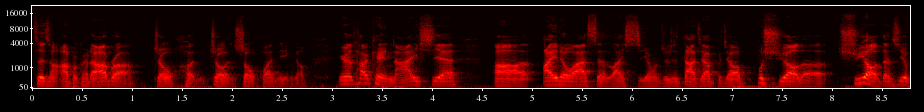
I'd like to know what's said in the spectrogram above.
这种 Abracadabra 就很就很受欢迎哦，因为它可以拿一些啊 idle asset 来使用，就是大家比较不需要的需要，但是又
